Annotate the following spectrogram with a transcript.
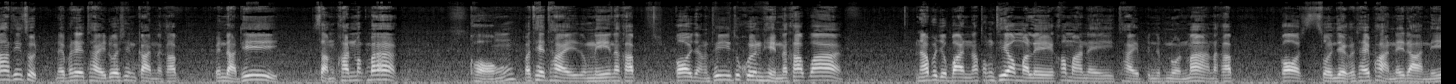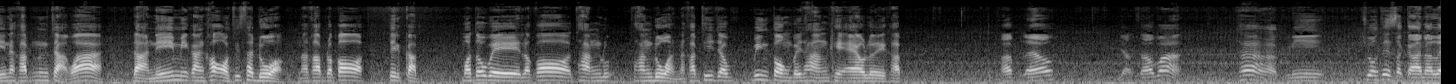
มากที่สุดในประเทศไทยด้วยเช่นกันนะครับ เป็นด่านที่สำคัญมากๆของประเทศไทยตรงนี้นะครับ ก็อย่างที่ทุกคนเห็นนะครับว่าณปัจจุบันนักท่องเที่ยวมาเลเข้ามาในไทยเป็นจำนวนมากนะครับ ก็ส่วนใหญ่ก็ใช้ผ่านในด่านนี้นะครับ เนื่องจากว่าด่านนี้มีการเข้าออกที่สะดวกนะครับ แล้วก็ติดกับมอเตอร์เวย์แล้วก็ทางทางด่วนนะครับ ที่จะวิ่งตรงไปทาง KL เลยครับ ครับแล้วอยากทราบว่าถ้าหากมี ช่วงเทศกาลอะไร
